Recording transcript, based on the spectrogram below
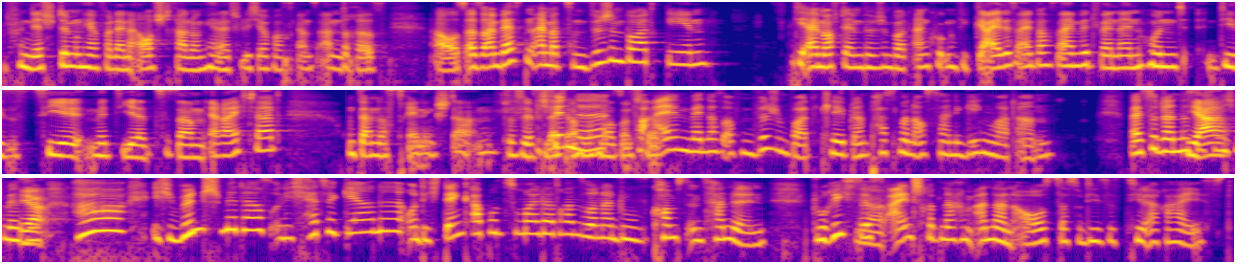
von der Stimmung her, von deiner Ausstrahlung her natürlich auch was ganz anderes aus. Also am besten einmal zum Vision Board gehen, die einmal auf deinem Vision Board angucken, wie geil es einfach sein wird, wenn dein Hund dieses Ziel mit dir zusammen erreicht hat und dann das Training starten. Das wäre vielleicht finde, auch nochmal so ein vor Tipp. allem, wenn das auf dem Vision Board klebt, dann passt man auch seine Gegenwart an. Weißt du, dann ist Ja, es nicht mehr so, ja. ah, ich wünsche mir das und ich hätte gerne und ich denk ab und zu mal daran, sondern du kommst ins Handeln. Du richtest Ja. einen Schritt nach dem anderen aus, dass du dieses Ziel erreichst.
